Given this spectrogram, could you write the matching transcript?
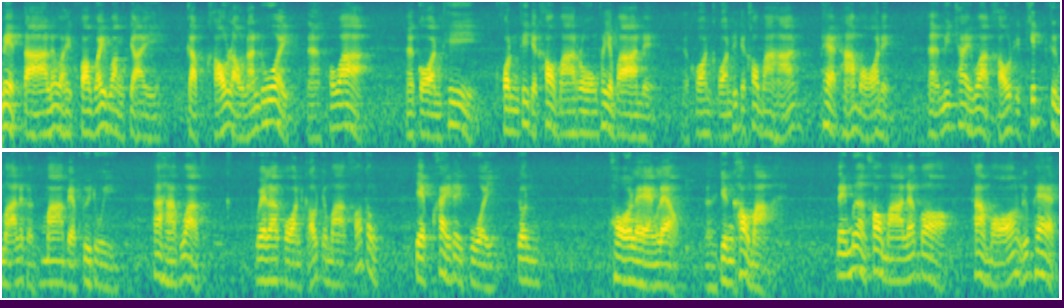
เมตตาและว่าให้ความไว้วางใจกับเขาเหล่านั้นด้วยนะเพราะว่าก่อนที่คนที่จะเข้ามาโรงพยาบาลเนี่ยก่อนก่อนที่จะเข้ามาหาแพทย์หาหมอเนี่ยไม่ใช่ว่าเขาจะคิดขึ้นมาแล้วก็มาแบบดุยๆ ถ้าหากว่าเวลาก่อนเขาจะมาเขาต้องเจ็บไข้ได้ป่วย จนพอแรงแล้วจึงเข้ามา ในเมื่อเข้ามาแล้วก็ถ้าหมอหรือแพทย์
